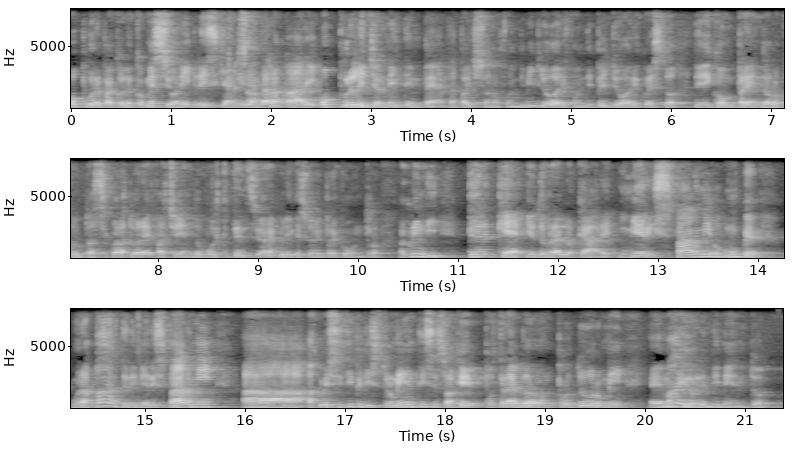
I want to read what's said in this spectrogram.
oppure poi con le commissioni rischi anche esatto. di andare a pari oppure leggermente in perda poi ci sono fondi migliori fondi peggiori questo devi comprenderlo con il tuo assicuratore facendo molta attenzione a quelli che sono i pre contro ma quindi perché io dovrei allocare i miei risparmi o comunque una parte dei miei risparmi a, a, questi tipi di strumenti se so che potrebbero non produrmi eh, mai un rendimento?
